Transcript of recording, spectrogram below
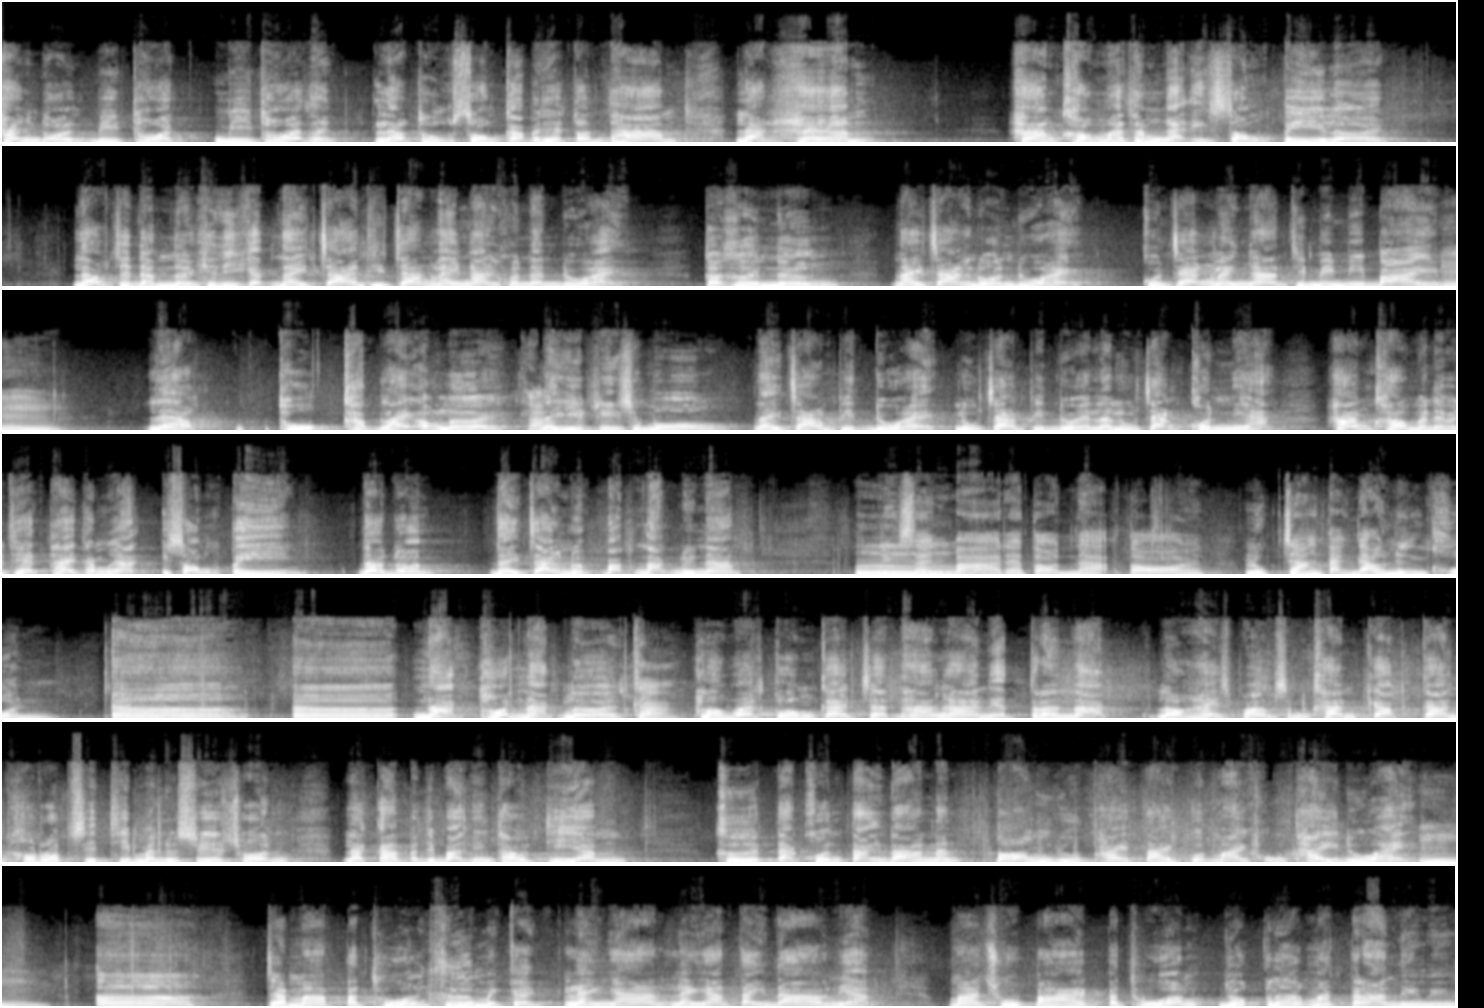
ทั้งโดนมีโทษมีโทษทั้งแล้วถูกส่งกลับประเทศต้นทางและห้าม ห้ามเข้ามาทำงานอีกสองปีเลย แล้วจะดำเนินคดีกับนายจ้างที่จ้างแรงงานคนนั้นด้วย ก็คือหนึ่งนายจ้างโดนด้วย คุณจ้างแรงงานที่ไม่มีใบอืมแล้วถูกขับไล่ออกเลยค่ะใน 24 ชั่วโมงนายจ้างผิดด้วย ลูกจ้างผิดด้วย แล้วลูกจ้างคนเนี้ยห้ามเข้ามาในประเทศไทยทำงานอีก2ปี แล้วโดนนายจ้างโดนปรับหนักด้วยนะหนึ่งแสนบาทอะต่อหน้าต่อลูกจ้างต่างด้าวหนึ่งคนเอ่อเอ่อ หนักโทษหนักเลยค่ะเพราะว่ากรมการจัดหางานเนี่ยตระหนักแล้วให้ความสำคัญกับการเคารพสิทธิมนุษยชน และการปฏิบัติอย่างเท่าเทียม คือแต่คนต่างด้าวนั้นต้องอยู่ภายใต้กฎหมายของไทยด้วยอืมเอ่อจะมาประท้วงคือมันเกิดแรงงานแรงงานต่างด้าวเนี่ยมาชูป้ายประท้วงยกเลิกมาตรา1นึ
